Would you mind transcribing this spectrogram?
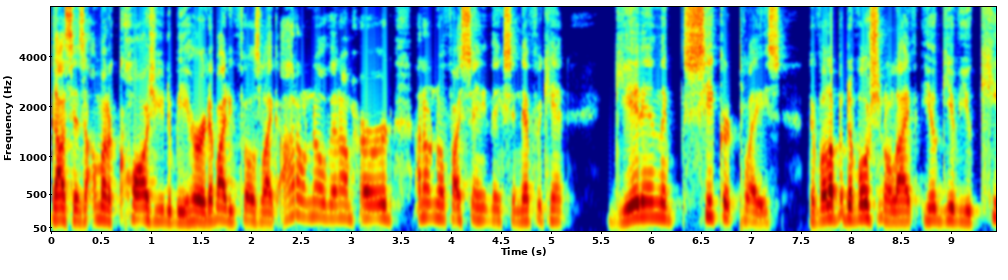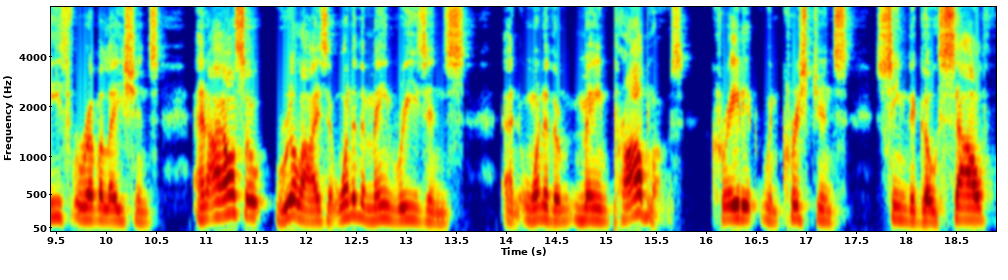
God says, I'm going to cause you to be heard. Everybody feels like, I don't know that I'm heard. I don't know if I say anything significant. Get in the secret place, develop a devotional life. He'll give you keys for revelations. And I also realize that one of the main reasons and one of the main problems created when Christians seem to go south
